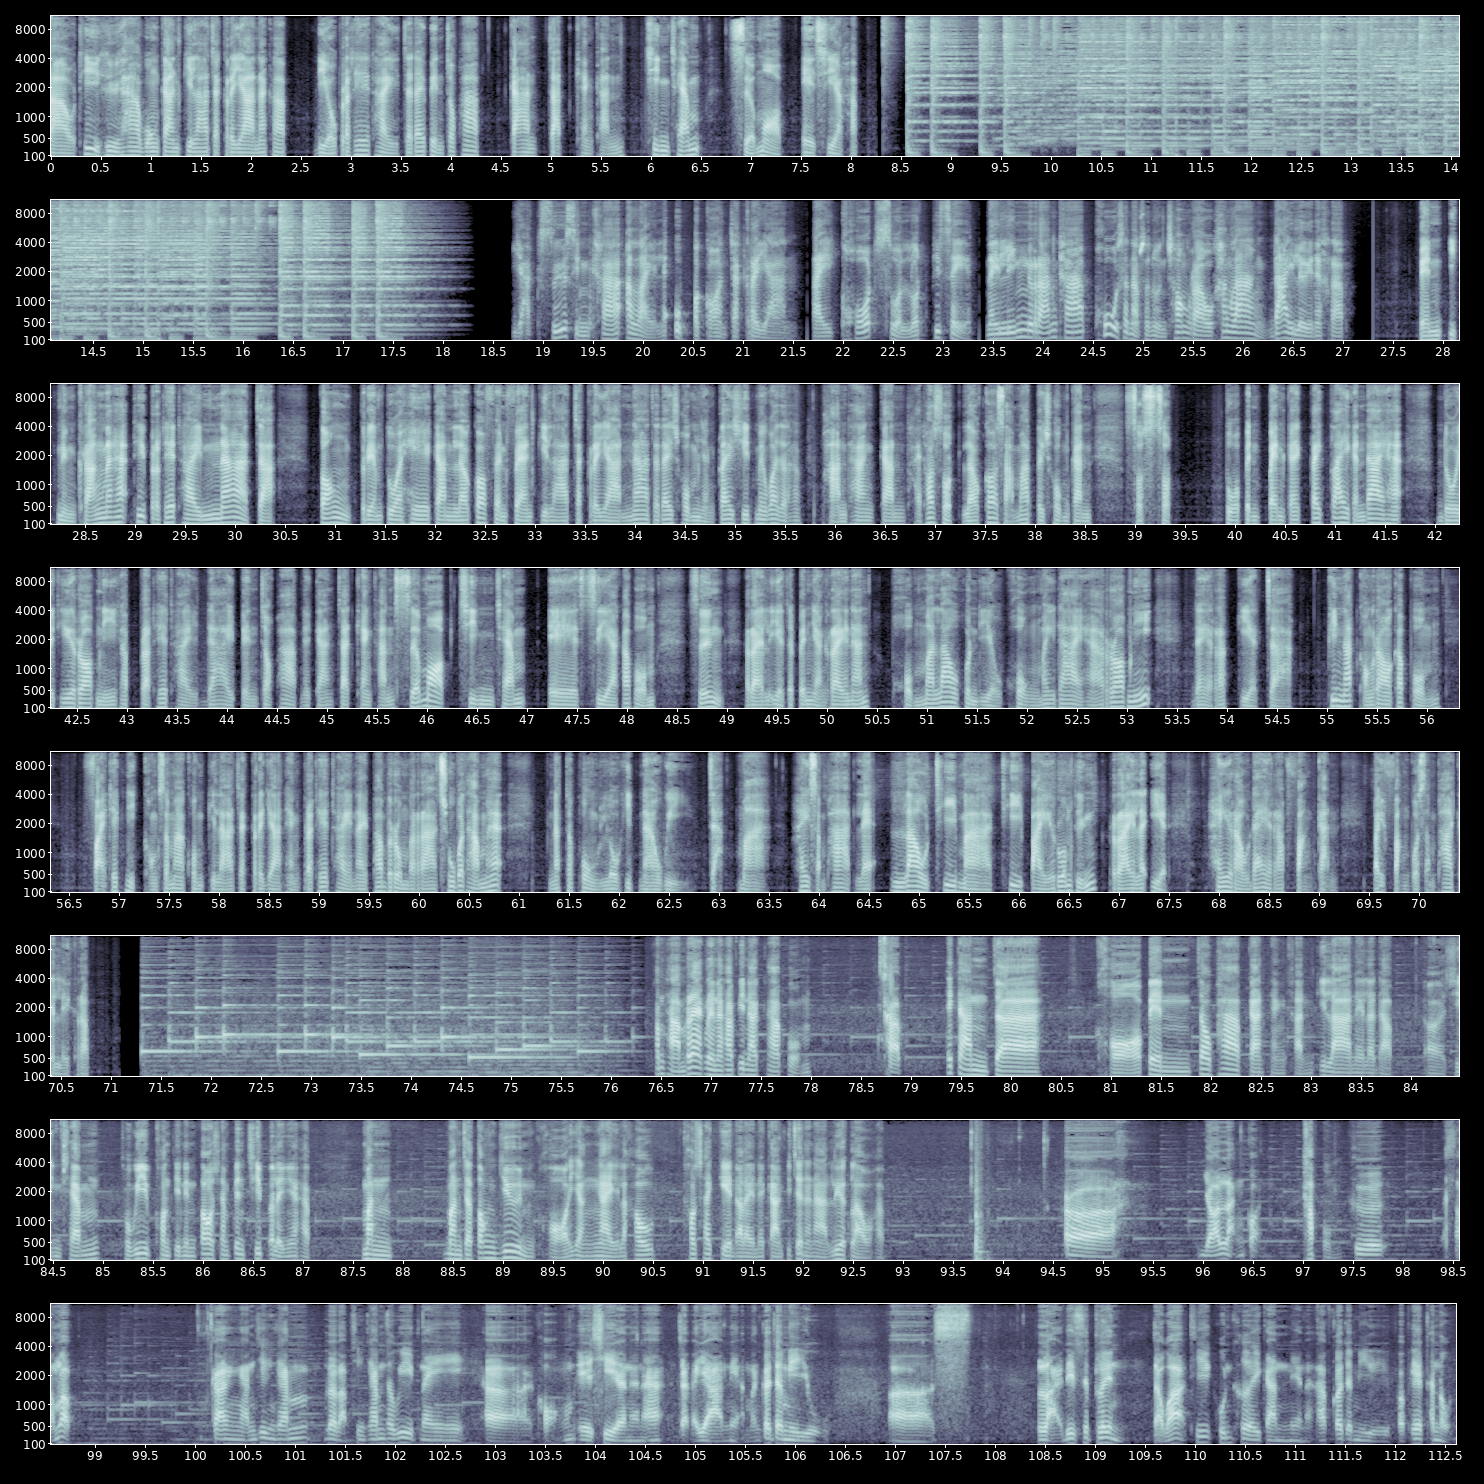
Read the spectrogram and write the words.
ข่าวที่ฮือฮาวงการกีฬาจักรยานนะครับ เดี๋ยวประเทศไทยจะได้เป็นเจ้าภาพการจัดแข่งขัน ชิงแชมป์เสือหมอบเอเชียครับอยากซื้อสินค้าอะไหล่และอุปกรณ์จักรยานใส่โค้ดส่วนลดพิเศษ ในลิงก์ร้านค้าผู้สนับสนุนช่องเราข้างล่างได้เลยนะครับ เป็นอีกหนึ่งครั้งนะฮะ ที่ประเทศไทยน่าจะต้องเตรียมตัวเฮกัน แล้วก็แฟนๆกีฬาจักรยานน่าจะได้ชมอย่างใกล้ชิดไม่ว่าจะผ่านทางการถ่ายทอดสด แล้วก็สามารถไปชมกันสดๆตัวเป็นๆใกล้ ๆ กันได้ฮะ โดยที่รอบนี้ครับประเทศไทยได้เป็นเจ้าภาพในการจัดแข่งขันเสือหมอบชิงแชมป์เอเชียครับผม ซึ่งรายละเอียดจะเป็นอย่างไรนั้น ผมมาเล่าคนเดียวคงไม่ได้ฮะรอบนี้ได้รับเกียรติจากพี่นัทของเราครับผม ฝ่ายเทคนิคของสมาคมกีฬาจักรยานแห่งประเทศไทยในพระบรมราชูปถัมภ์ฮะนัทพงศ์โลหิตนาวีจะมาให้สัมภาษณ์และเล่าที่มาที่ไปรวมถึงรายละเอียด ให้เราได้รับฟังกันไปฟังบทสัมภาษณ์กันเลยครับ คำถามแรกเลยนะครับพี่นัทครับผม ครับให้การจะขอเป็นเจ้าภาพการแข่งขันกีฬาในระดับเอ่อชิงแชมป์ ทวีป continental championship อะไรเงี้ยครับมันมันจะต้องยื่นขอยังไงแล้วเขาเขาใช้เกณฑ์อะไรในการพิจารณาเลือกเราครับเอ่อย้อนหลังก่อน ครับผม คือสำหรับการแข่งขันชิงแชมป์ระดับชิงแชมป์ทวีปในเออของเอเชียเนี่ยนะฮะจักรยานเนี่ยมันก็จะมีอยู่เอ่อหลายดิสซิ p ลินแต่ว่าที่คุ้นเคยกันเนี่ยนะครับ ก็จะมีประเภทถนน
